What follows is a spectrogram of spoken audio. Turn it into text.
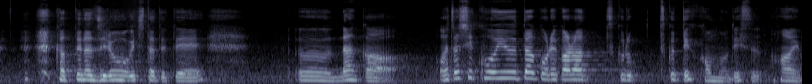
勝手な持論を打ち立てて。うんなんか私こういう歌これから作る作っていくかもです。はい。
